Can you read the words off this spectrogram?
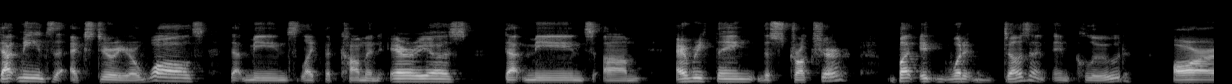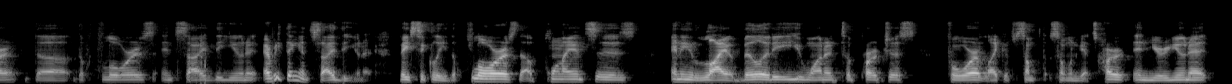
that means the exterior walls, that means like the common areas, that means um, everything, the structure. But it what it doesn't include are the the floors inside the unit, everything inside the unit. Basically, the floors, the appliances, any liability you wanted to purchase for, like if some someone gets hurt in your unit.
